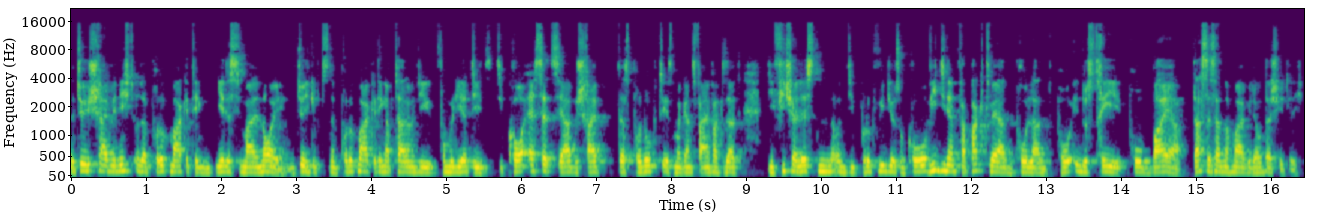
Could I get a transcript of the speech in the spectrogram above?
Natürlich schreiben wir nicht unser Produktmarketing jedes Mal neu. Natürlich gibt es eine Produktmarketing-Abteilung, die formuliert die, die Core Assets, ja, beschreibt das Produkt, jetzt mal ganz vereinfacht gesagt, die Featurelisten und die Produktvideos und Co., wie die dann verpackt werden pro Land, pro Industrie, pro Buyer. Das ist dann nochmal wieder unterschiedlich.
